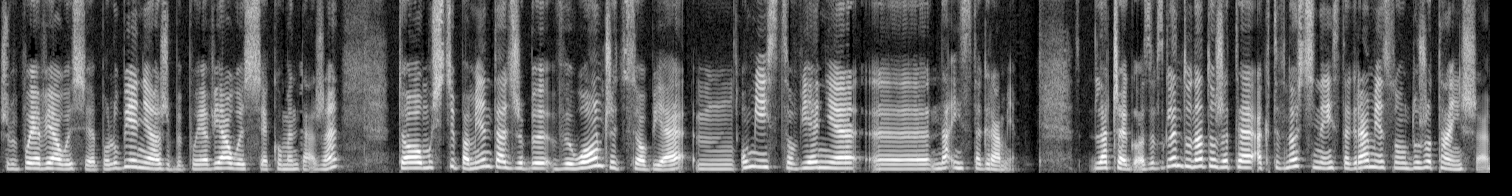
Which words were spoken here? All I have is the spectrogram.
żeby pojawiały się polubienia, żeby pojawiały się komentarze, to musicie pamiętać, żeby wyłączyć sobie mm, umiejscowienie e, na Instagramie. Dlaczego? Ze względu na to, że te aktywności na Instagramie są dużo tańsze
